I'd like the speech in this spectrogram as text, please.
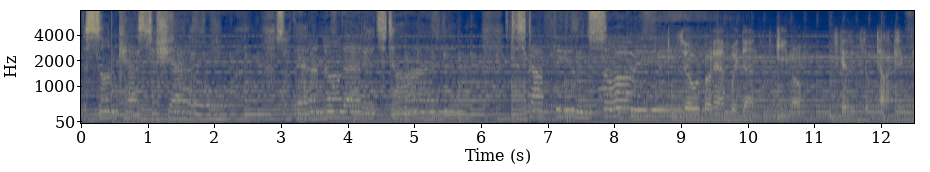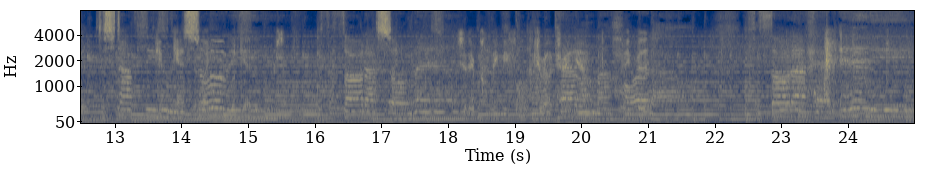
The sun casts a shadow so that I know that it's time to stop feeling sorry. So we're about halfway done with chemo. It's because it's so toxic that to stop people can't like, sorry. look at it or something. If I thought I saw land, So they're pumping me full of drugs right now. Good. out. If I thought I had any.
